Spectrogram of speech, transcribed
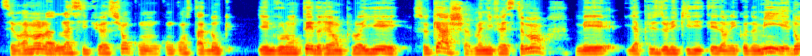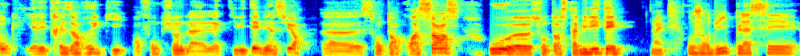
C'est vraiment la, situation qu'on, constate. Donc il y a une volonté de réemployer ce cash, manifestement, mais il y a plus de liquidité dans l'économie et donc il y a des trésoreries qui, en fonction de l'activité, bien sûr, euh, sont en croissance ou euh, sont en stabilité. Aujourd'hui, placer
